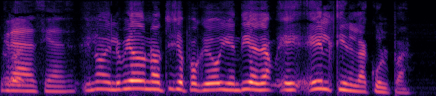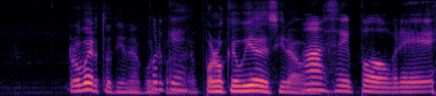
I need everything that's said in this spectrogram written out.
Gracias. Y no, y le voy a dar una noticia porque hoy en día ya- eh, él tiene la culpa. Roberto tiene la culpa. ¿Por qué? Por lo que voy a decir ahora. Ah, sí, pobre.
